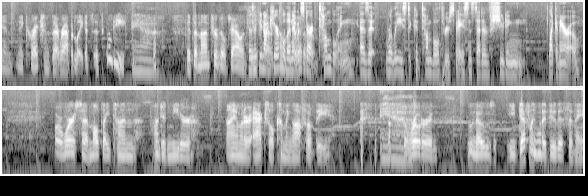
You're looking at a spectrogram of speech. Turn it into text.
and make corrections that rapidly, it's it's going to be Yeah. it's a non-trivial challenge. Because if you're not careful, then it would start them. tumbling as it released. It could tumble through space instead of shooting like an arrow. or worse, a multi-ton, hundred meter diameter axle coming off of the the rotor, and who knows? You definitely want to do this in a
